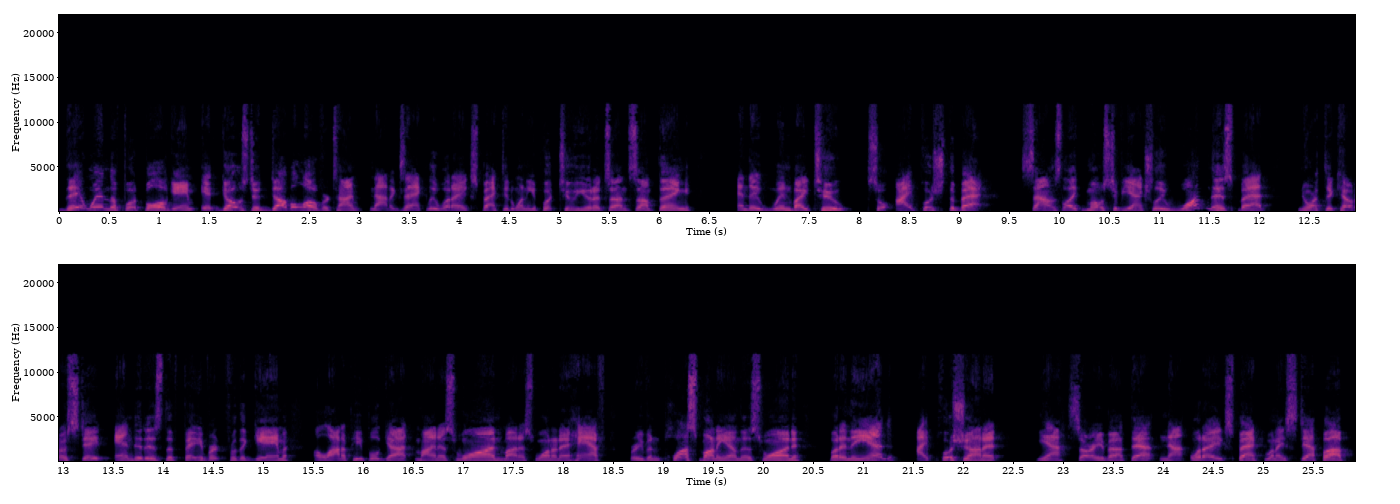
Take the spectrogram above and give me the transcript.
They win the football game. It goes to double overtime. Not exactly what I expected when you put two units on something and they win by two. So I pushed the bet. Sounds like most of you actually won this bet. North Dakota State ended as the favorite for the game. A lot of people got minus one, minus one and a half, or even plus money on this one. But in the end, I push on it. Yeah, sorry about that. Not what I expect when I step up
